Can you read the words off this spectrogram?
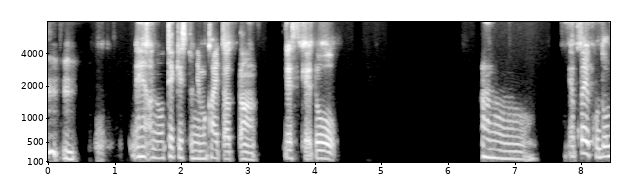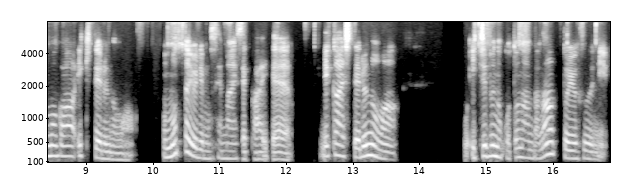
うんうん。ね、あのテキストにも書いてあったんですけど、あの、やっぱり子供が生きてるのは思ったよりも狭い世界で、理解してるのはこう一部のことなんだなというふうに、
